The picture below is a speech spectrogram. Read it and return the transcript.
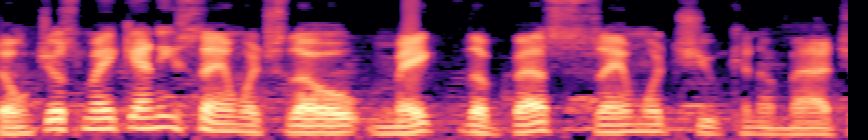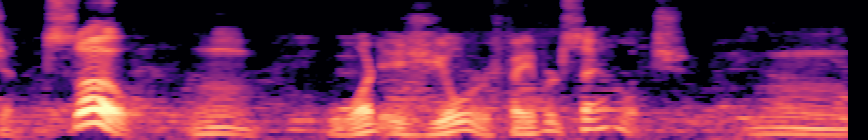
Don't just make any sandwich, though, make the best sandwich you can imagine. So, hmm, what is your favorite sandwich? Hmm.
